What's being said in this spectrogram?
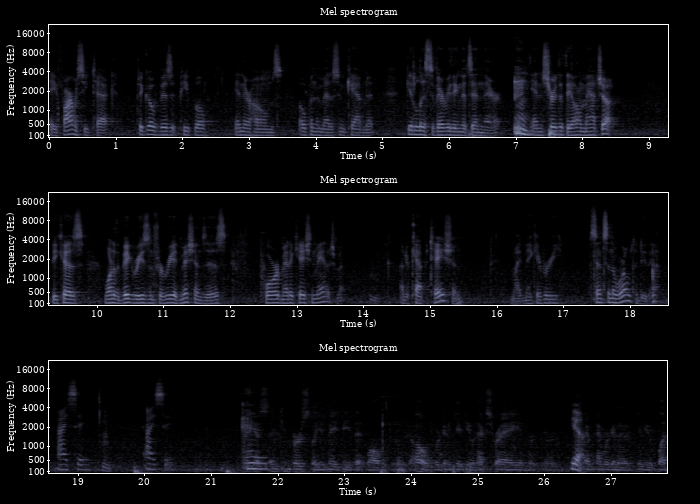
a pharmacy tech to go visit people in their homes, open the medicine cabinet, get a list of everything that's in there, and ensure that they all match up. Because one of the big reasons for readmissions is poor medication management. Under capitation, it might make every sense in the world to do that. I see. I see. I guess, and conversely, it may be that, well, oh, we're gonna give you an X-ray and we're, Yeah. and, and we're gonna give you a blood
